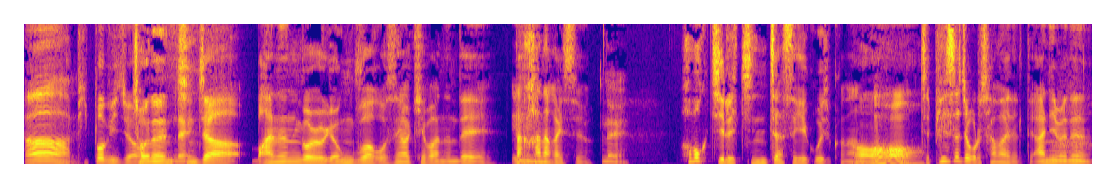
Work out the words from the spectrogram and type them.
아, 비법이죠. 저는 네. 진짜 많은 걸 연구하고 생각해 봤는데, 딱 음. 하나가 있어요. 네. 허벅지를 진짜 세게 꼬집거나, 어. 진짜 필사적으로 참아야 될 때, 아니면은,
